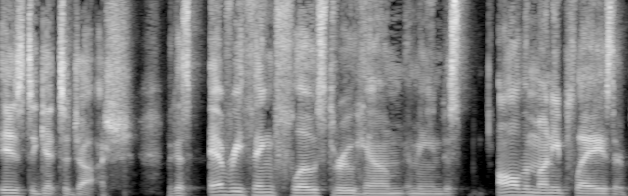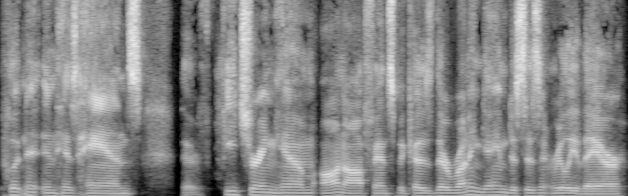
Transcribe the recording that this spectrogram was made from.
is to get to Josh because everything flows through him. I mean, just all the money plays. They're putting it in his hands. They're featuring him on offense because their running game just isn't really there.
